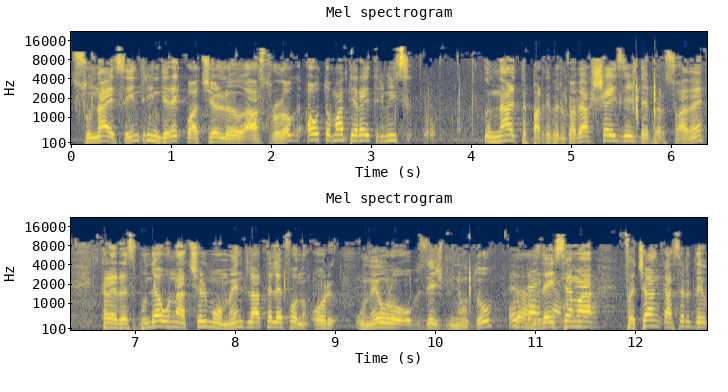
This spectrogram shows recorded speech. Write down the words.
sunai să intri în direct cu acel uh, astrolog, automat erai trimis în altă parte, pentru că avea 60 de persoane care răspundeau în acel moment la telefon. Ori un euro 80 minutul, Îți dai îți dai seama, seama, făcea încasări de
